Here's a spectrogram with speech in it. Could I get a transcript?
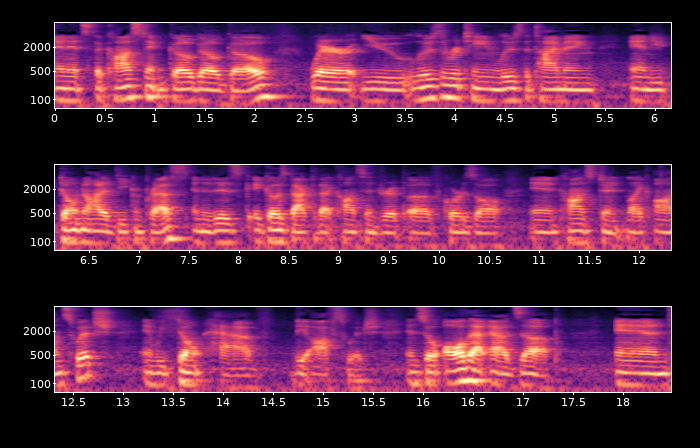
and it's the constant go go go where you lose the routine, lose the timing, and you don't know how to decompress. And it is it goes back to that constant drip of cortisol and constant like on switch, and we don't have the off switch. And so all that adds up, and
